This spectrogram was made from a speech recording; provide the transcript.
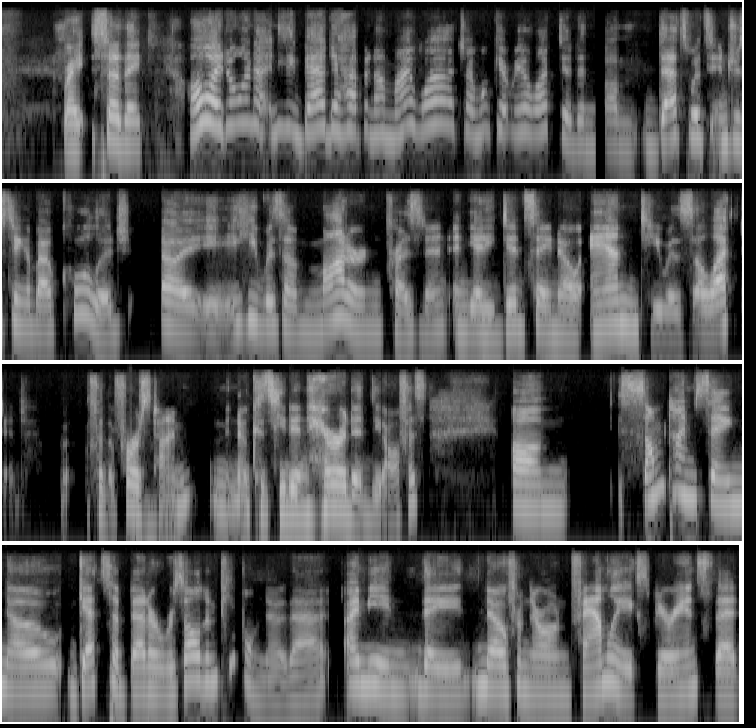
Right. So they, oh, I don't want anything bad to happen on my watch. I won't get reelected. And um, that's what's interesting about Coolidge. Uh, he was a modern president, and yet he did say no, and he was elected for the first mm-hmm. time, you know, because he'd inherited the office. Um, sometimes saying no gets a better result, and people know that. I mean, they know from their own family experience that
